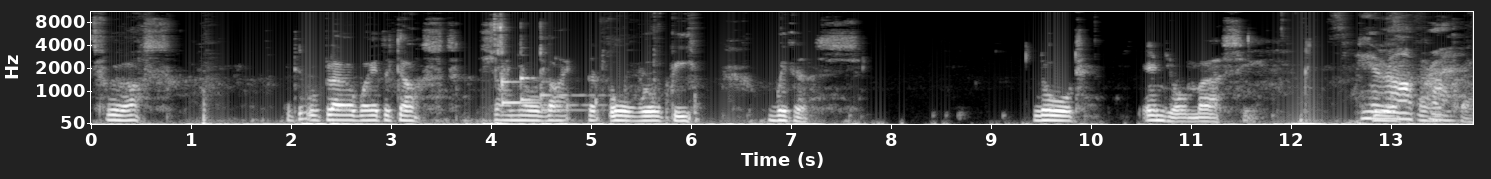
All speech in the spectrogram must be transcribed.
through us, that it will blow away the dust. Shine your light, that all will be with us. Lord, in your mercy, Hear our prayer.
